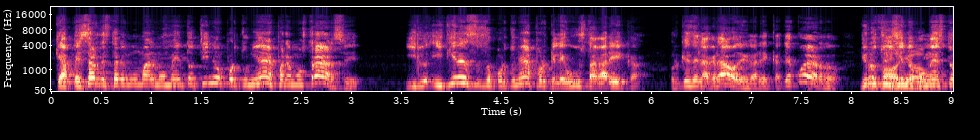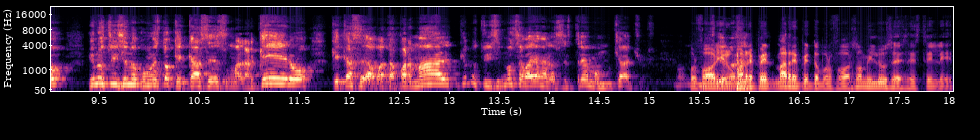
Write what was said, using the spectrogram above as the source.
que a pesar de estar en un mal momento, tiene oportunidades para mostrarse. Y, y tiene esas oportunidades porque le gusta a Gareca, porque es del agrado de Gareca, ¿de acuerdo? Yo no Por estoy favor, diciendo yo- con esto, yo no estoy diciendo con esto que Cáceres es un mal arquero, que Cáceres va a tapar mal, yo no estoy diciendo, no se vayan a los extremos, muchachos. No- Por no favor, yo, más, respeto, más respeto, por favor. Son mis luces, este LED.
